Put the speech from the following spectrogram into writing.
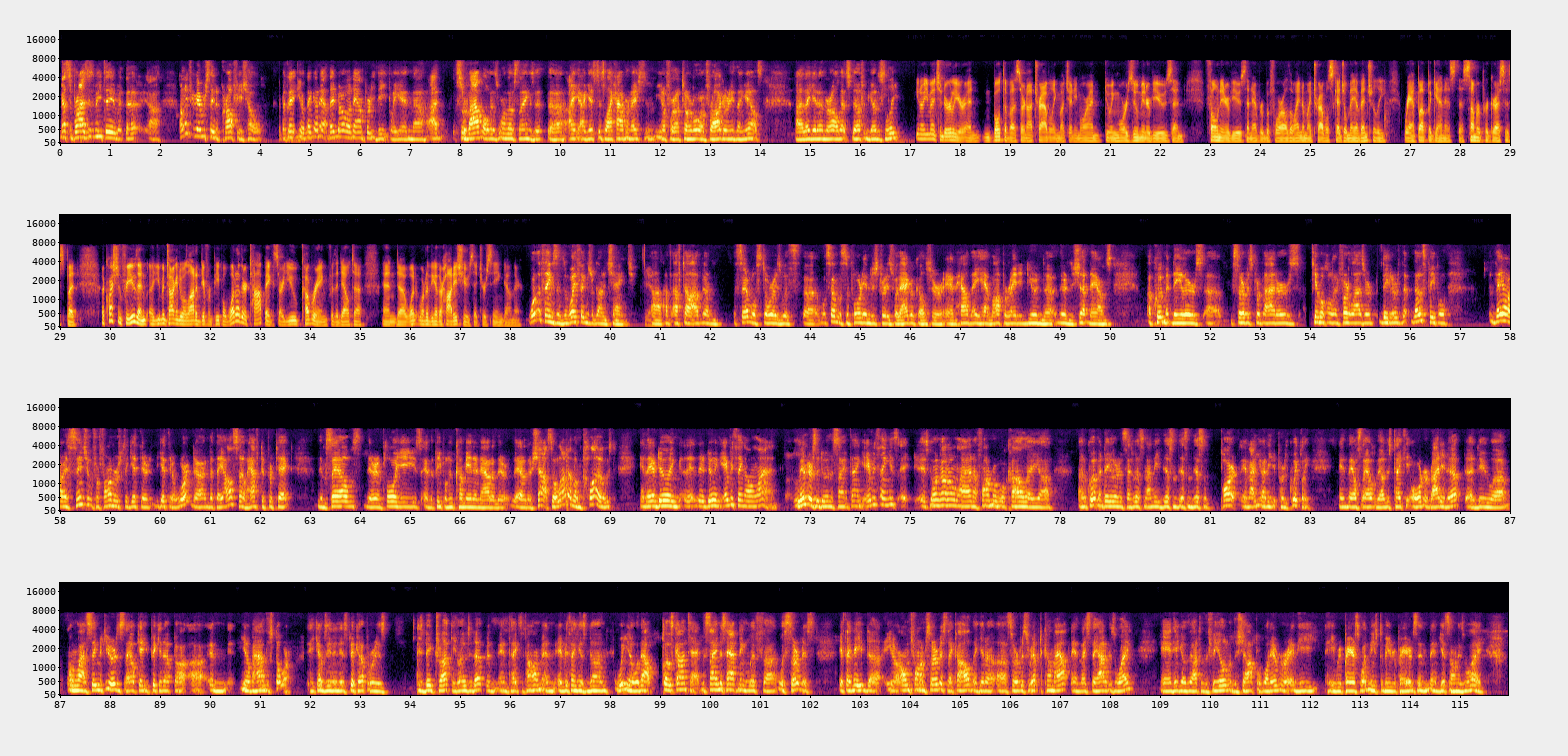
that surprises me too. But uh, uh, I don't know if you've ever seen a crawfish hole. But they, you know, they go down, they burrow down pretty deeply, and uh, I, survival is one of those things that uh, I, I, guess it's like hibernation, you know, for a turtle or a frog or anything else. Uh, they get under all that stuff and go to sleep. You know, you mentioned earlier, and both of us are not traveling much anymore. I'm doing more Zoom interviews and phone interviews than ever before, although I know my travel schedule may eventually ramp up again as the summer progresses. But a question for you then uh, you've been talking to a lot of different people. What other topics are you covering for the Delta, and uh, what, what are the other hot issues that you're seeing down there? One of the things is the way things are going to change. Yeah. Uh, I've, I've, ta- I've done several stories with, uh, with some of the support industries with agriculture and how they have operated during the during the shutdowns equipment dealers, uh, service providers, chemical and fertilizer dealers, th- those people, they are essential for farmers to get their get their work done, but they also have to protect themselves, their employees, and the people who come in and out of their out of their shop. So a lot of them closed, and they're doing they're doing everything online. Lenders are doing the same thing. Everything is is going on online. A farmer will call a uh, an equipment dealer and say, listen, I need this and this and this part, and I, I need it pretty quickly. And they'll say, they'll just take the order, write it up, uh, do uh, online signatures, and say, okay, you pick it up uh, uh, in, you know, behind the store. He comes in in his pickup or his his big truck, he loads it up and, and takes it home, and everything is done, you know, without close contact. The same is happening with uh, with service if they need, uh, you know, on farm service, they call, they get a, a, service rep to come out and they stay out of his way. And he goes out to the field or the shop or whatever, and he, he repairs what needs to be repairs and, and gets on his way.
